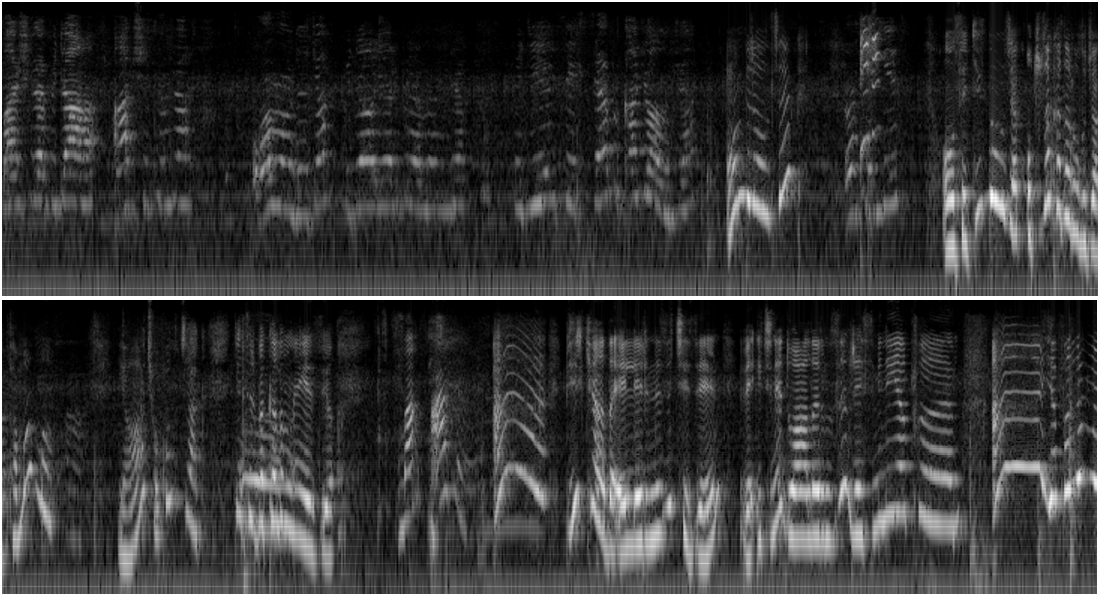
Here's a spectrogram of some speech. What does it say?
başka bir daha açtığında on olacak. Bir daha yarı bir an önce hediye seçsem kaç olacak? 11 olacak. 18. 18 de olacak. 30'a kadar olacak tamam mı? Ya çok olacak. Getir Oo. bakalım ne yazıyor. Bak anne. Aa, bir kağıda ellerinizi çizin ve içine dualarınızın resmini yapın. Aa, yapalım mı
